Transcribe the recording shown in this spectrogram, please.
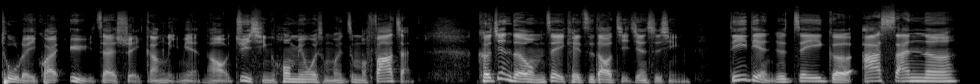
吐了一块玉在水缸里面，然后剧情后面为什么会这么发展？可见得我们这里可以知道几件事情。第一点就是这一个阿三呢，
